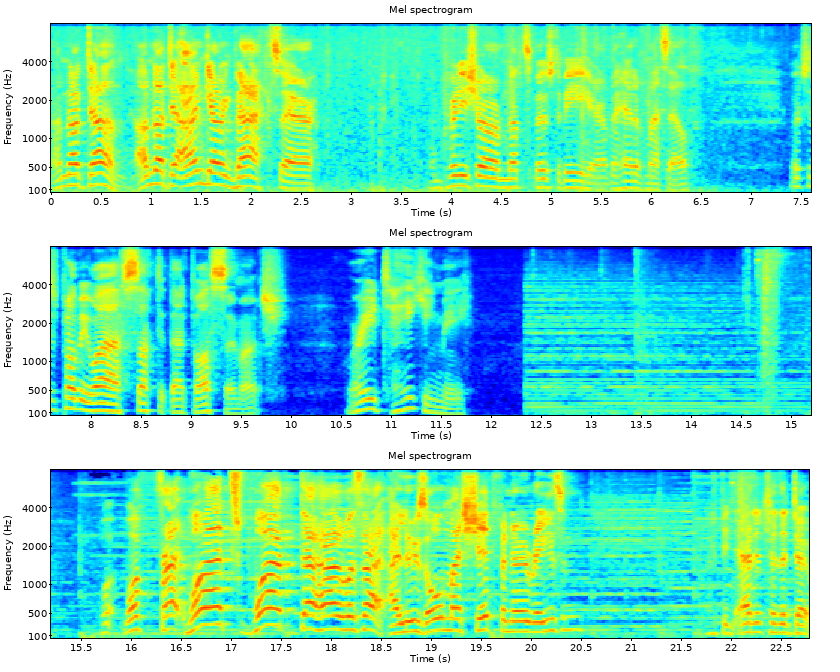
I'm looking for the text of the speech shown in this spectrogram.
I'm not done. I'm not done. I'm going back, sir. I'm pretty sure I'm not supposed to be here. I'm ahead of myself. Which is probably why I sucked at that boss so much. Where are you taking me? What? What? Fra- what? What the hell was that? I lose all my shit for no reason? I've been added to the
